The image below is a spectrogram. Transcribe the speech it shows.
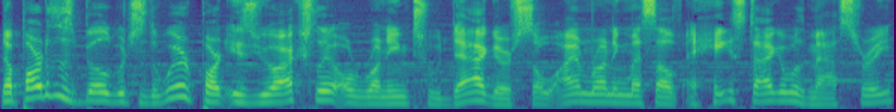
Now part of this build, which is the weird part, is you actually are running two daggers. So I'm running myself a haste dagger with mastery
